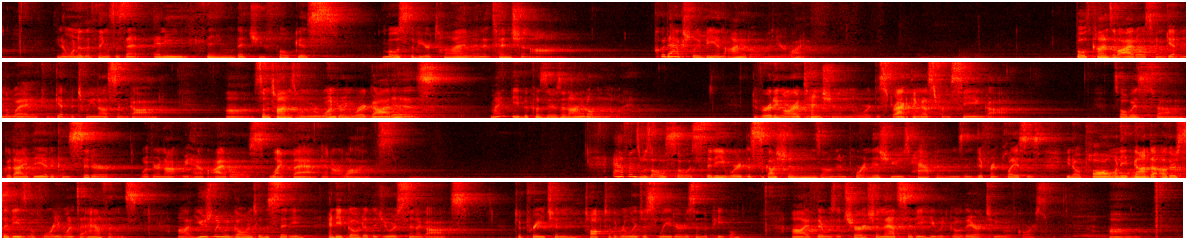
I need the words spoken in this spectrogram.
you know, one of the things is that anything that you focus most of your time and attention on could actually be an idol in your life. Both kinds of idols can get in the way, can get between us and God. Uh, sometimes when we're wondering where God is, might be because there's an idol in the way diverting our attention or distracting us from seeing God. It's always a good idea to consider whether or not we have idols like that in our lives. Athens was also a city where discussions on important issues happens in different places. You know, Paul, when he'd gone to other cities before he went to Athens, uh, usually would go into the city and he'd go to the Jewish synagogues to preach and talk to the religious leaders and the people. Uh, if there was a church in that city, he would go there too, of course. Um,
